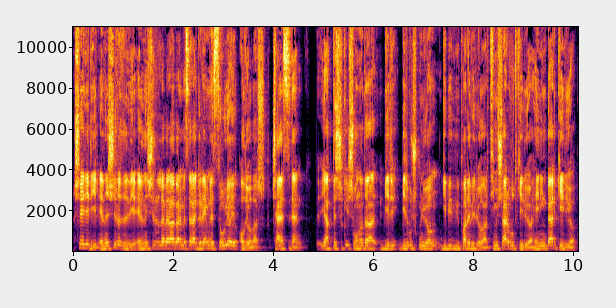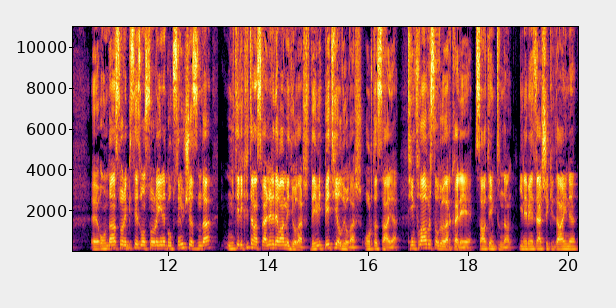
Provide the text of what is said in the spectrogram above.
şey de değil, Alan Shearer de değil. Alan Shearer'la beraber mesela Graham Lesau'yu alıyorlar Chelsea'den. Yaklaşık işte ona da 1,5 milyon gibi bir para veriyorlar. Tim Sherwood geliyor, Henning Berg geliyor. E, ondan sonra bir sezon sonra yine 93 yazında nitelikli transferlere devam ediyorlar. David Betty alıyorlar orta sahaya. Tim Flowers alıyorlar kaleye Southampton'dan. Yine benzer şekilde aynı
